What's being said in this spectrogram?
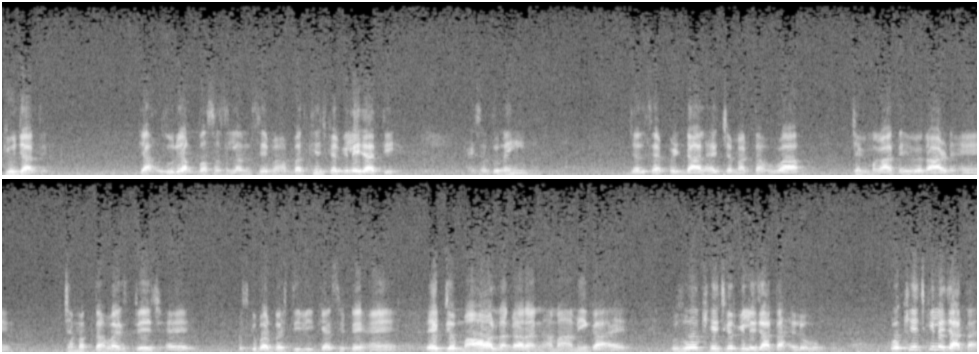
کیوں جاتے کیا حضور اقبال صلی اللہ علیہ وسلم سے محبت کھینچ کر کے لے جاتی ہے؟ ایسا تو نہیں۔ ہے جلسہ پنڈال ہے، چمکتا ہوا، جگمگاتے ہوئے راڈ ہیں چمکتا ہوا اسٹیج ہے۔ اس کے اوپر بجتی ہوئی کیسٹیں ہیں۔ ایک جو ماحول رنگا رنگ ہم کا ہے، اس وہ کھینچ کر کے لے جاتا ہے لوگوں کو۔ وہ کھینچ کے لے جاتا ہے۔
